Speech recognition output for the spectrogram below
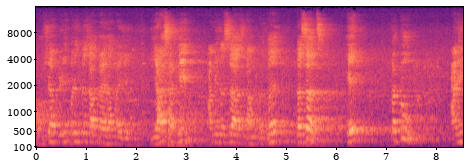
पुढच्या पिढीपर्यंत जात राहिला पाहिजे. यासाठी आम्ही जसं आज काम करतोय तसंच एक कटू आणि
